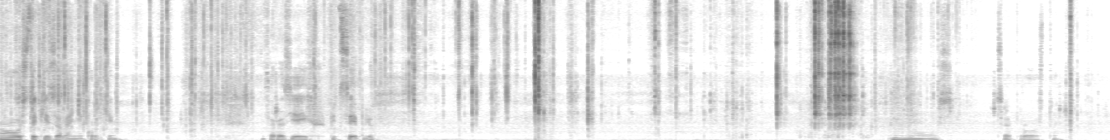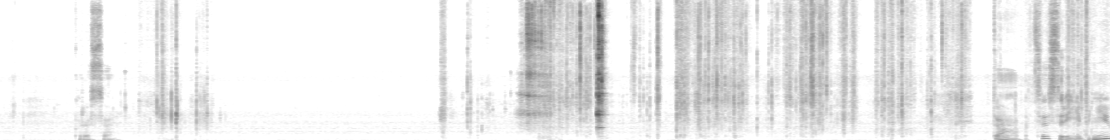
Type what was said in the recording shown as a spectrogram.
Ось такі зелені круті. Зараз я їх підсиплю. Ну, ось. Це просто краса. Так, це срібні,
